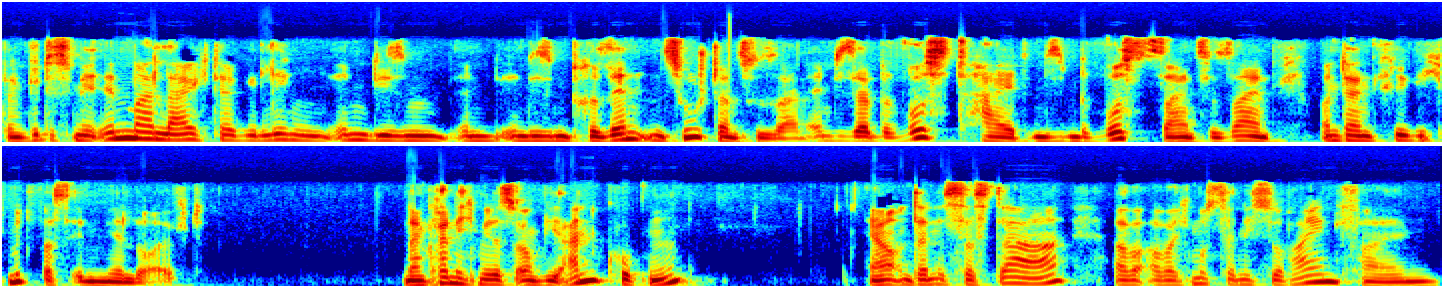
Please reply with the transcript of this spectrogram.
dann wird es mir immer leichter gelingen, in diesem, in, in diesem präsenten Zustand zu sein, in dieser Bewusstheit, in diesem Bewusstsein zu sein. Und dann kriege ich mit, was in mir läuft. Und dann kann ich mir das irgendwie angucken ja, und dann ist das da, aber, aber ich muss da nicht so reinfallen.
